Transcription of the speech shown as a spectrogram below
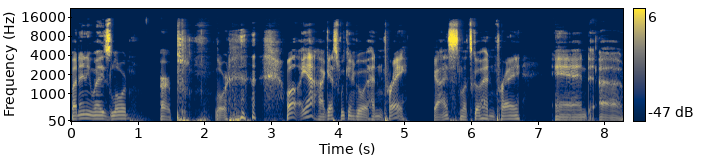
But anyways, Lord, or pff, Lord. well, yeah, I guess we can go ahead and pray, guys. Let's go ahead and pray and uh,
